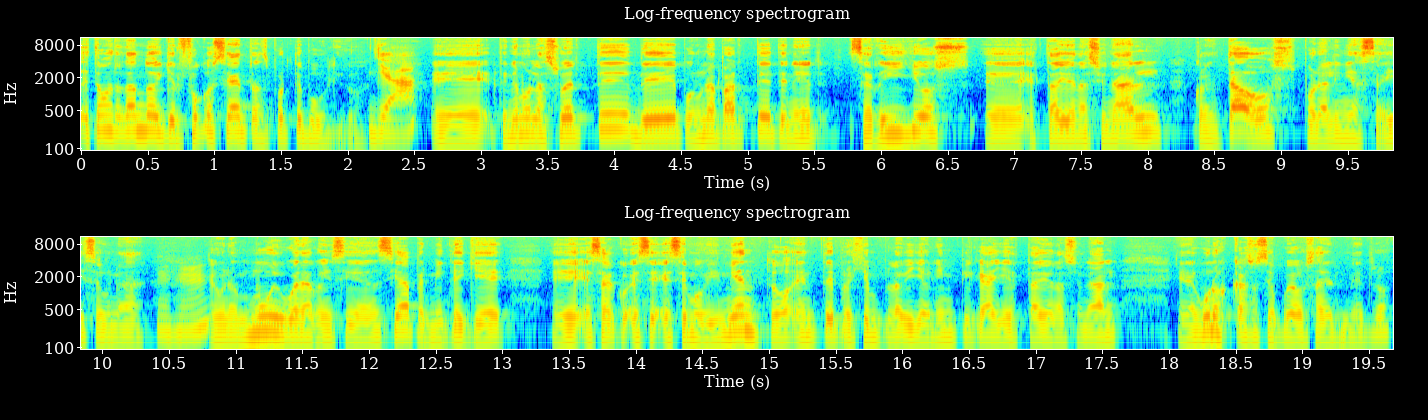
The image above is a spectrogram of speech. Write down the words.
estamos tratando de que el foco sea en transporte público. Ya. Eh, tenemos la suerte de, por una parte, tener Cerrillos, Estadio Nacional conectados por la línea 6. Es una, es una muy buena coincidencia. Permite que ese, ese movimiento entre, por ejemplo, la Villa Olímpica y el Estadio Nacional, en algunos casos se puede usar el metro.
